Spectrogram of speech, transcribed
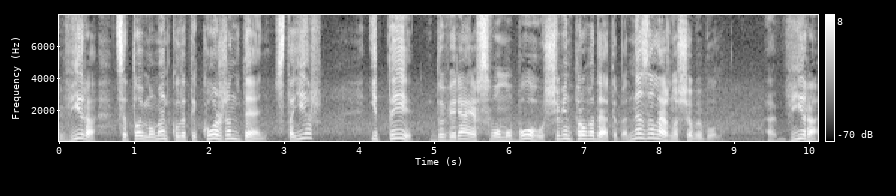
Віра це той момент, коли ти кожен день встаєш і ти довіряєш своєму Богу, що Він проведе тебе, незалежно, що би було. Е, Віра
